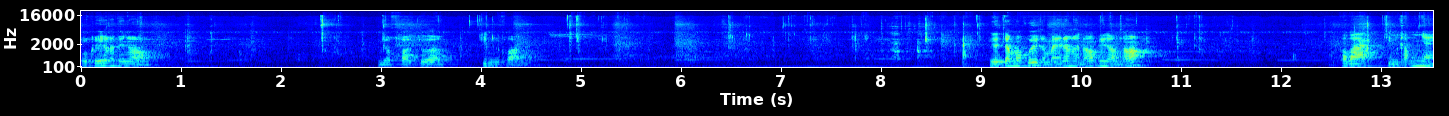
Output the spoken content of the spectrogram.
โอเคค่ะพี่น้อง เดี๋ยวขอตัวกินก่อน เดี๋ยวจะมาคุยกับไม่เนาะค่ะเนาะพี่น้องเนาะเพราะว่ากินคำใหญ่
